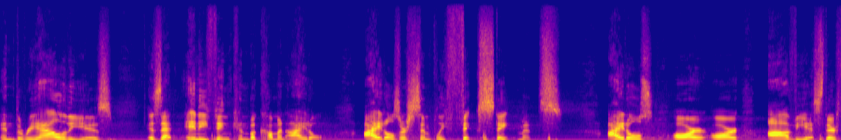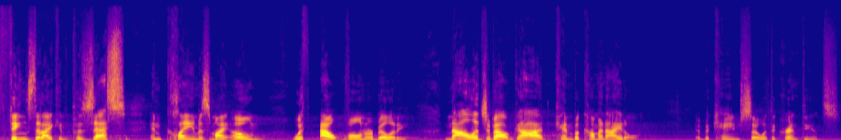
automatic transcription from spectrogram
And the reality is is that anything can become an idol. Idols are simply fixed statements. Idols are, are obvious. They're things that I can possess and claim as my own without vulnerability. Knowledge about God can become an idol. It became so with the Corinthians.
